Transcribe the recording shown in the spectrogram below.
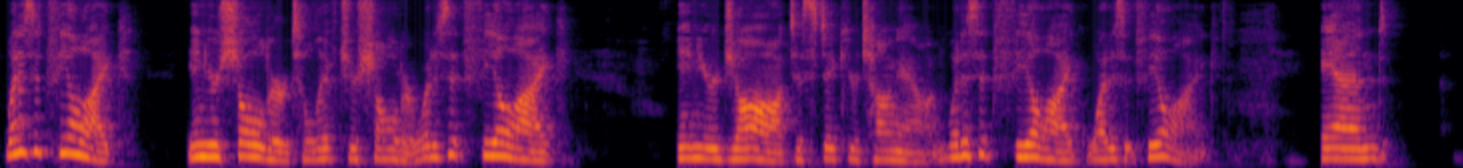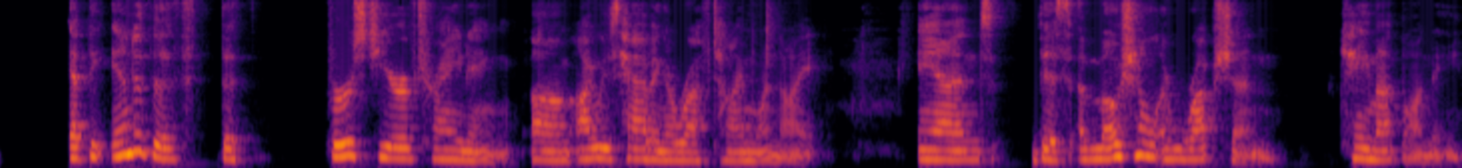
What does it feel like in your shoulder to lift your shoulder? What does it feel like in your jaw to stick your tongue out? What does it feel like? What does it feel like? And at the end of the, the first year of training, um, I was having a rough time one night. And this emotional eruption came up on me.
